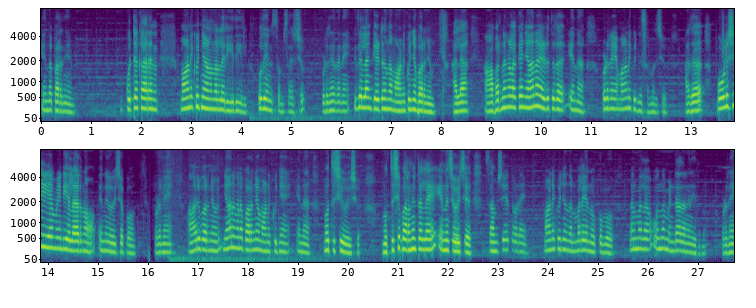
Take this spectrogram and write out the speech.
എന്ന് പറഞ്ഞ് കുറ്റക്കാരൻ മാണിക്കുഞ്ഞാണെന്നുള്ള രീതിയിൽ ഉദയൻ സംസാരിച്ചു. ഉടനെ തന്നെ ഇതെല്ലാം കേട്ടുനിന്ന മാണിക്കുഞ്ഞ് പറഞ്ഞു അല്ല ആഭരണങ്ങളൊക്കെ ഞാനാ എടുത്തത് എന്ന് ഉടനെ മാണിക്കുഞ്ഞ് സമ്മതിച്ചു. അത് പോളിഷ് ചെയ്യാൻ വേണ്ടിയല്ലായിരുന്നോ? എന്ന് ചോദിച്ചപ്പോൾ ഉടനെ ആര് പറഞ്ഞു? ഞാൻ അങ്ങനെ പറഞ്ഞോ മാണിക്കുഞ്ഞെ? എന്ന് മുത്തശ്ശി ചോദിച്ചു. മുത്തശ്ശി പറഞ്ഞിട്ടല്ലേ? എന്ന് ചോദിച്ച് സംശയത്തോടെ മാണിക്കുഞ്ഞ് നിർമ്മലയെ നോക്കുമ്പോൾ നിർമ്മല ഒന്നും മിണ്ടാതെ അങ്ങനെ ഇരുന്നു. ഉടനെ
